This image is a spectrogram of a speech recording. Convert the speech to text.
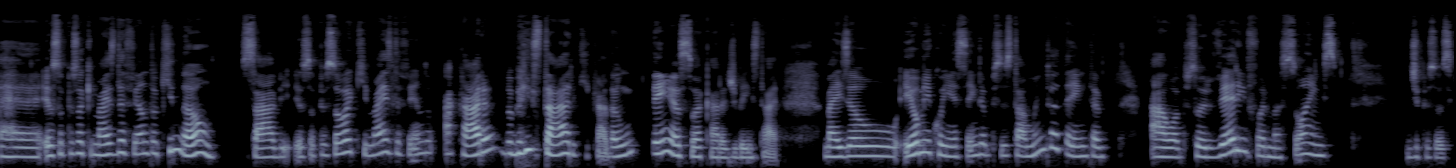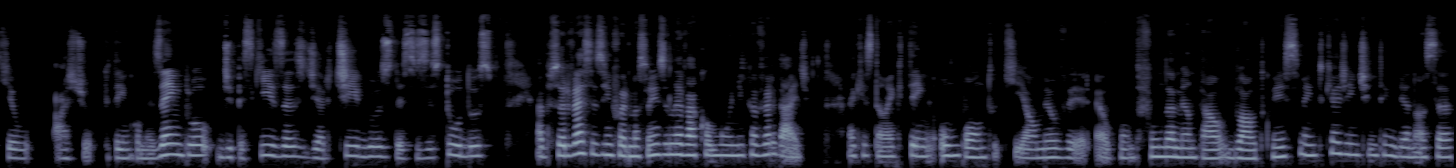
é, eu sou a pessoa que mais defendo que não, sabe? Eu sou a pessoa que mais defendo a cara do bem-estar, que cada um tem a sua cara de bem-estar. Mas eu, eu me conhecendo, eu preciso estar muito atenta ao absorver informações de pessoas que eu acho que tenho como exemplo, de pesquisas, de artigos, desses estudos, absorver essas informações e levar como única verdade. A questão é que tem um ponto que, ao meu ver, é o ponto fundamental do autoconhecimento, que é a gente entender a nossa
